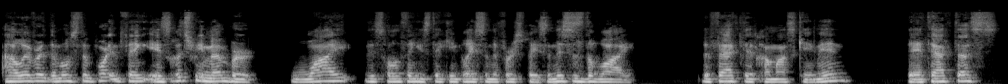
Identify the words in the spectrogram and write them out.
However, the most important thing is let's remember why this whole thing is taking place in the first place. And this is the why. The fact that Hamas came in, they attacked us,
